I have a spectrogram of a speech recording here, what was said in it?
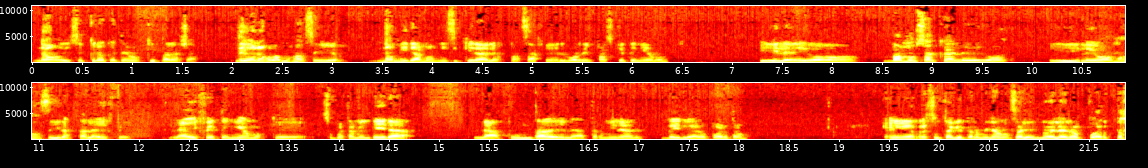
no, dice, creo que tenemos que ir para allá. Le digo, no, vamos a seguir. No miramos ni siquiera los pasajes, el boarding pass que teníamos. Y le digo, vamos acá, le digo, y le digo, vamos a seguir hasta la F. La F teníamos que, supuestamente era la punta de la terminal del aeropuerto. Eh, resulta que terminamos saliendo del aeropuerto.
